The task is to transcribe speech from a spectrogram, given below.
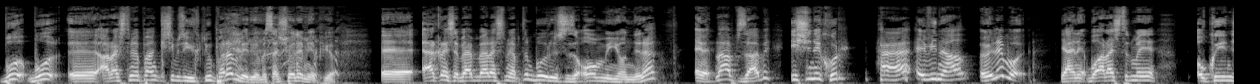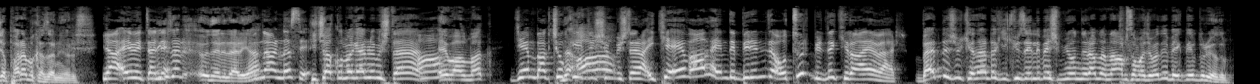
Bu bu e, araştırma yapan kişi bize yüklü bir para mı veriyor? Mesela şöyle mi yapıyor? E, arkadaşlar ben bir araştırma yaptım. Buyurun size 10 milyon lira. Evet ne yapacağız abi? İşini kur. Ha evini al. Öyle mi? Yani bu araştırmayı okuyunca para mı kazanıyoruz? Ya evet hani. Ne güzel öneriler ya. Bunlar nasıl? Hiç aklıma gelmemişti ha Aa, ev almak. Cem bak çok ne, iyi aa. düşünmüşler ha. İki ev al hem de birini de otur birini de kiraya ver. Ben de şu kenardaki 255 milyon liramla ne yapsam acaba diye bekleyip duruyordum.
